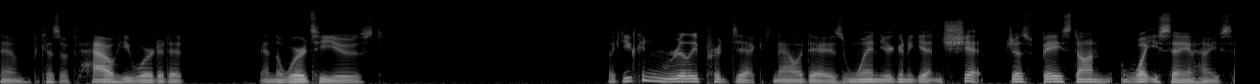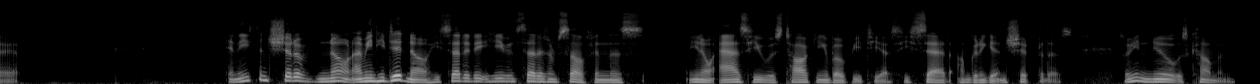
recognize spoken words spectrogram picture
him because of how he worded it and the words he used. Like, you can really predict nowadays when you're going to get in shit just based on what you say and how you say it. And Ethan should have known. I mean, he did know. He said it. He even said it himself in this, you know, as he was talking about BTS. He said, I'm going to get in shit for this. So he knew it was coming.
